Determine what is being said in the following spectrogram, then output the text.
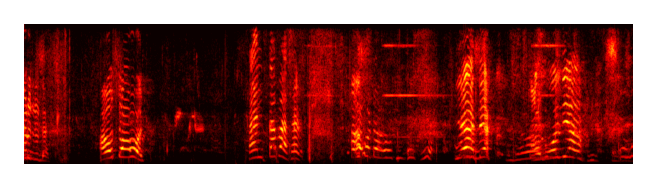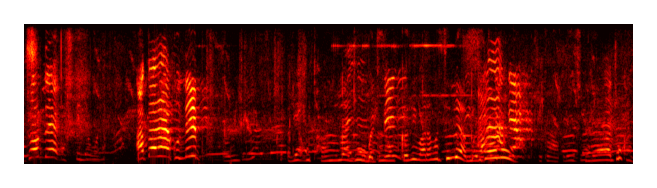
आउट करे આવતો રહેજો તાર આઉટ તો આઉટ હંતા પાછળ આઉટ આઉટ ये देख आउट बोल दिया छोड़ दे आता रे कुलदीप અલે હું થાને લે જો બધા આઉટ કરી વારાવાર થી લે મરી જવાનું લે જો ખાન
